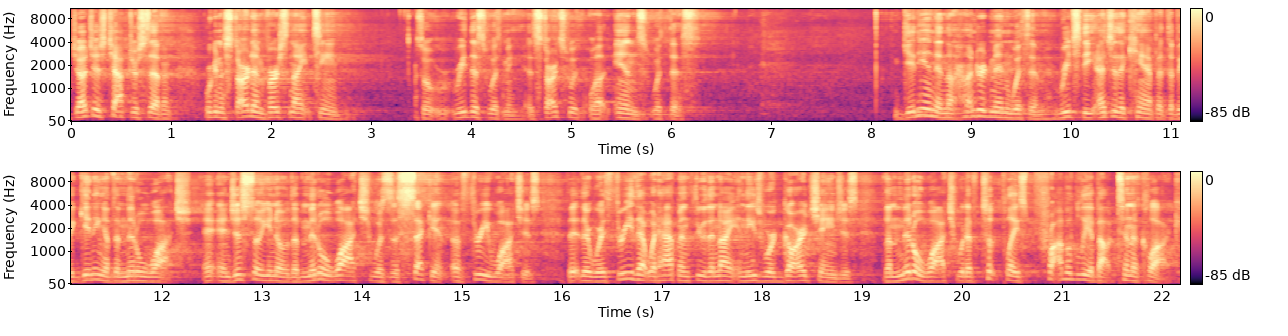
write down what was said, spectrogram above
Judges chapter 7, we're going to start in verse 19. So read this with me. It starts with, well, it ends with this. Gideon and the hundred men with him reached the edge of the camp at the beginning of the middle watch. And, just so you know, the middle watch was the second of three watches. There were three that would happen through the night, and these were guard changes. The middle watch would have took place probably about 10 o'clock.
